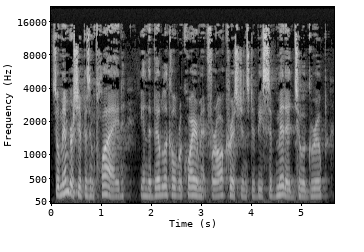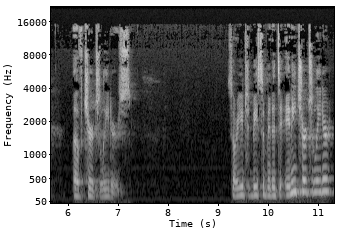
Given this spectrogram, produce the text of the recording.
So membership is implied in the biblical requirement for all Christians to be submitted to a group of church leaders. So are you to be submitted to any church leader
